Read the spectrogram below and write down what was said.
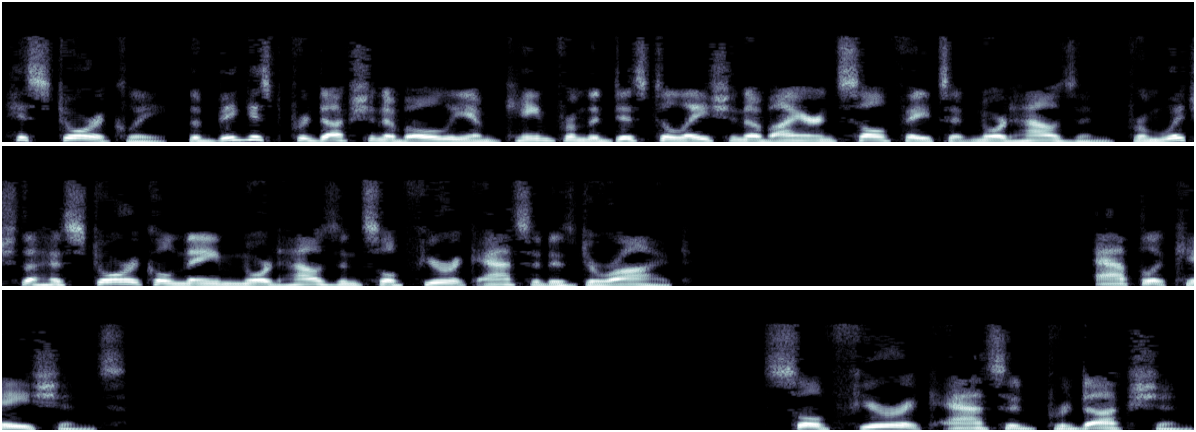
Historically, the biggest production of oleum came from the distillation of iron sulfates at Nordhausen, from which the historical name Nordhausen sulfuric acid is derived. Applications Sulfuric acid production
